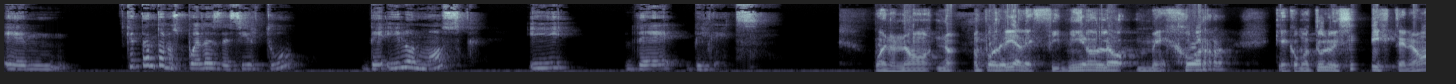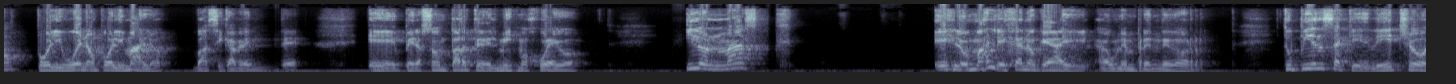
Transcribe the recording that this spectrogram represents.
em, qué tanto nos puedes decir tú de Elon Musk y de Bill Gates? Bueno, no, no, podría definirlo mejor que como tú lo hiciste, ¿no? Poli bueno, poli malo básicamente, eh, pero son parte del mismo juego. Elon Musk es lo más lejano que hay a un emprendedor. Tú piensas que, de hecho,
